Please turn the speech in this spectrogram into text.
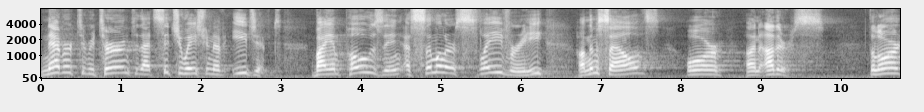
never to return to that situation of Egypt, by imposing a similar slavery on themselves or on others. The Lord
